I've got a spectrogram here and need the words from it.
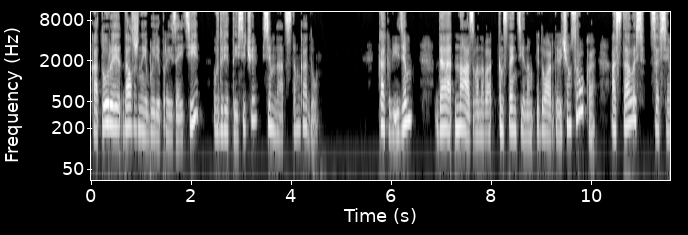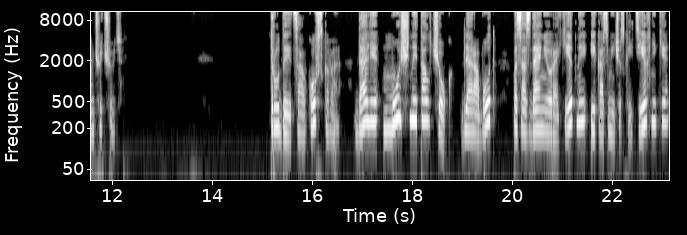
которые должны были произойти в 2017 году. Как видим, до названного Константином Эдуардовичем срока осталось совсем чуть-чуть. Труды Циолковского дали мощный толчок для работ по созданию ракетной и космической техники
